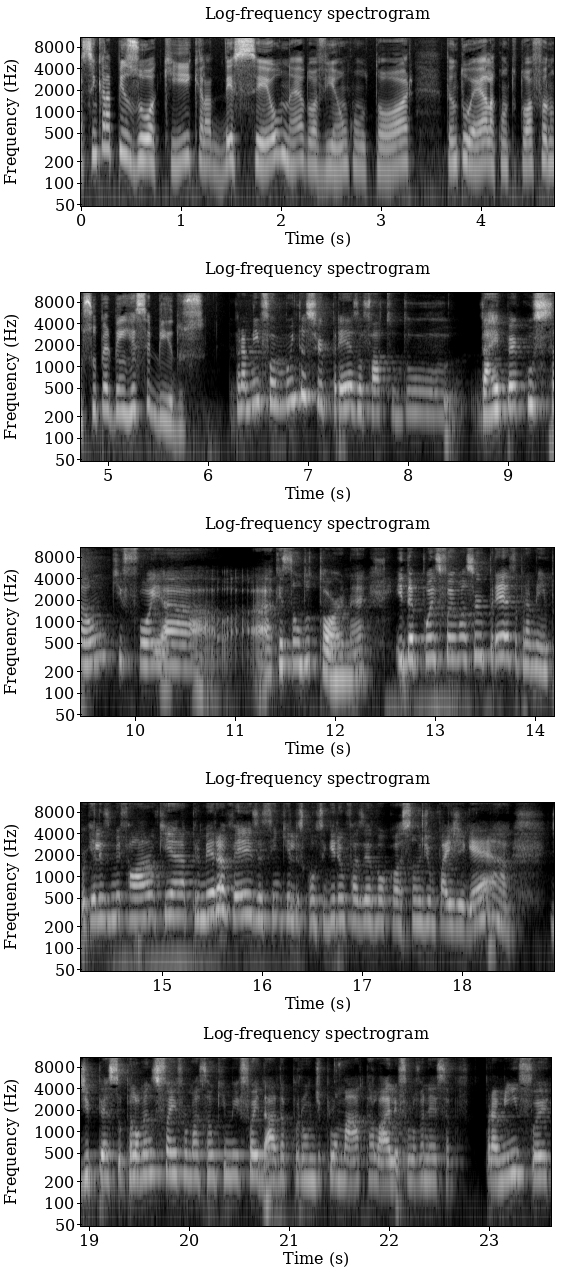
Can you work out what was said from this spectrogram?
Assim que ela pisou aqui, que ela desceu né, do avião com o Thor, tanto ela quanto o Thor foram super bem recebidos. Para mim foi muita surpresa o fato do, da repercussão que foi a, a questão do Thor, né? E depois foi uma surpresa para mim, porque eles me falaram que era a primeira vez assim que eles conseguiram fazer a evacuação de um país de guerra, de pessoa, pelo menos foi a informação que me foi dada por um diplomata lá. Ele falou: "Vanessa, para mim foi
